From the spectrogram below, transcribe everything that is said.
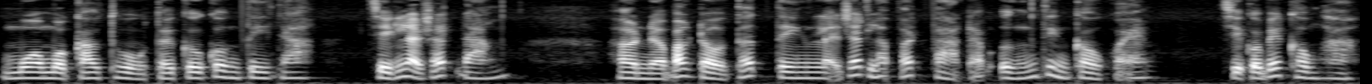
mua một cao thủ tới cứu công ty ta chính là rất đáng. Hơn nữa bắt đầu thất tinh lại rất là vất vả đáp ứng tình cầu của em. Chị có biết không hả?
